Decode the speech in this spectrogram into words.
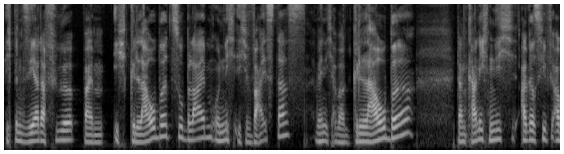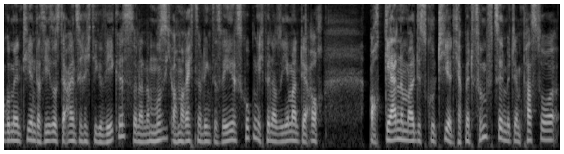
Ich bin sehr dafür, beim Ich glaube zu bleiben und nicht Ich weiß das. Wenn ich aber glaube, dann kann ich nicht aggressiv argumentieren, dass Jesus der einzig richtige Weg ist, sondern dann muss ich auch mal rechts und links des Weges gucken. Ich bin also jemand, der auch auch gerne mal diskutiert. Ich habe mit 15 mit dem Pastor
